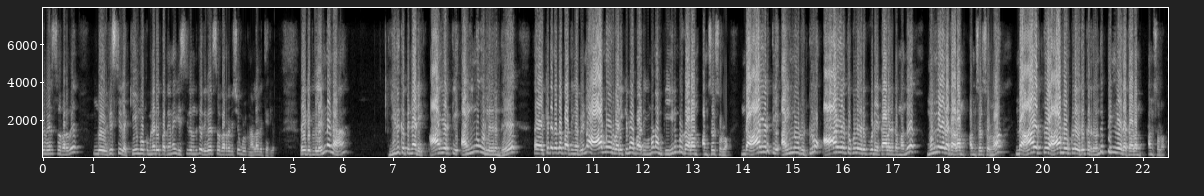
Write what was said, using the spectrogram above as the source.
ரிவர்ஸ்ல வர்றது உங்க ஹிஸ்டரியில கிமுக்கு முன்னாடி பாத்தீங்கன்னா ஹிஸ்டரியில வந்துட்டு ரிவர்ஸ்ல வர்ற விஷயம் உங்களுக்கு நல்லாவே தெரியும். ரைட் இப்ப இதுல என்னன்னா இதுக்கு பின்னாடி ஆயிரத்தி ஐநூறுல இருந்து கிட்டத்தட்ட பாத்தீங்க அப்படின்னா ஆறுநூறு வரைக்குமே பாத்தீங்கன்னா நமக்கு இரும்பு காலம் அப்படின்னு சொல்லி சொல்லுவோம். இந்த ஆயிரத்தி ஐநூறு டு ஆயிரத்துக்குள்ள இருக்கக்கூடிய காலகட்டம் வந்து முன்வேத காலம் அப்படின்னு சொல்லி சொல்லுவோம். இந்த ஆயிரத்து ஆறுநூறுக்குள்ள இருக்கிறது வந்து பின்வேத காலம் அப்படின்னு சொல்லுவோம்.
